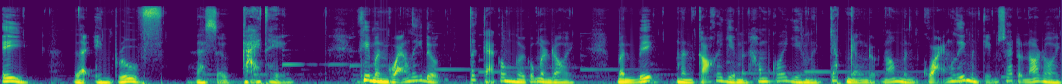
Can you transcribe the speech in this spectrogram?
y, là improve, là sự cải thiện. Khi mình quản lý được tất cả con người của mình rồi, mình biết mình có cái gì, mình không có cái gì, mình chấp nhận được nó, mình quản lý, mình kiểm soát được nó rồi,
